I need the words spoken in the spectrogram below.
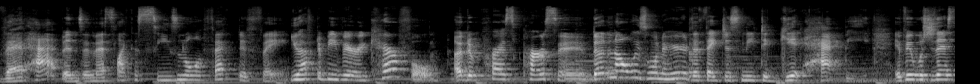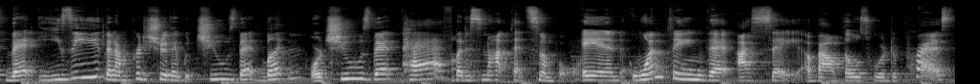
that happens and that's like a seasonal affective thing. You have to be very careful. A depressed person doesn't always want to hear that they just need to get happy If it was just that easy, then I'm pretty sure they would choose that button or choose that path, but it's not that simple. And one thing that I say about those who are depressed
